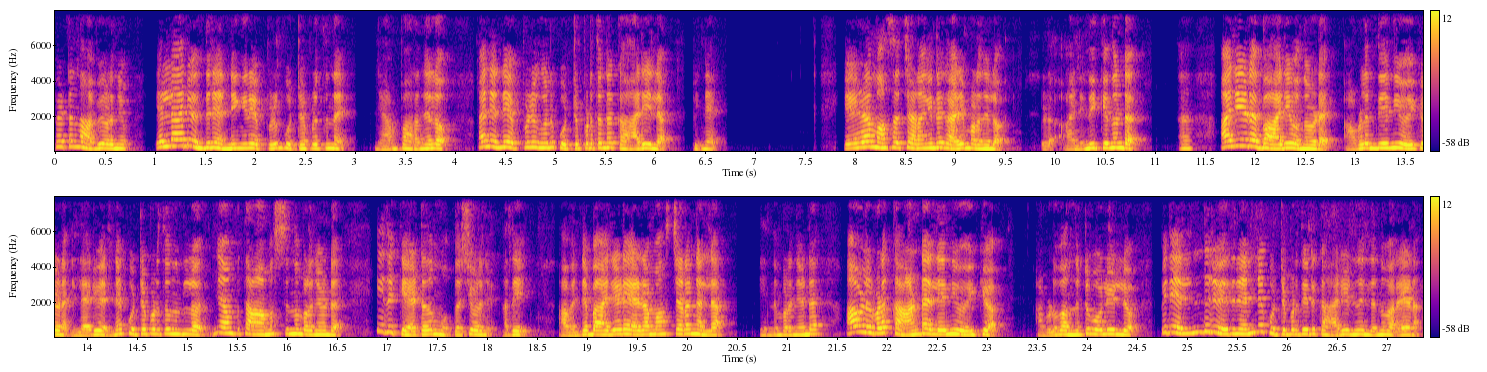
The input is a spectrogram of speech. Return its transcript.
പെട്ടെന്ന് അബി പറഞ്ഞു എല്ലാവരും എന്തിനാ എന്നെ ഇങ്ങനെ എപ്പോഴും കുറ്റപ്പെടുത്തുന്നേ? ഞാൻ പറഞ്ഞല്ലോ അതിന് എന്നെ എപ്പോഴും ഇങ്ങനെ കുറ്റപ്പെടുത്തേണ്ട കാര്യമില്ല. പിന്നെ ഏഴാം മാസ ചടങ്ങിന്റെ കാര്യം പറഞ്ഞല്ലോ ഇവിടെ അനി നിൽക്കുന്നുണ്ട് അനിയുടെ ഭാര്യ വന്നോടെ അവൾ എന്തെന്ന് ചോദിക്കണം എല്ലാവരും എന്നെ കുറ്റപ്പെടുത്തുന്നുണ്ടല്ലോ. ഞാൻ താമസിച്ചെന്നും പറഞ്ഞോണ്ട് ഇത് കേട്ടത് മുത്തശ്ശി പറഞ്ഞു അതെ അവന്റെ ഭാര്യയുടെ ഏഴാം മാസ ചടങ്ങല്ല. എന്നും പറഞ്ഞോണ്ട് അവൾ ഇവിടെ കാണ്ടല്ലേന്ന് ചോദിക്കുക അവൾ വന്നിട്ട് പോലും ഇല്ലോ. പിന്നെ എന്തിനും ഇതിന് എന്നെ കുറ്റപ്പെടുത്തിയിട്ട് കാര്യമിരുന്നില്ലെന്ന് പറയണം.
